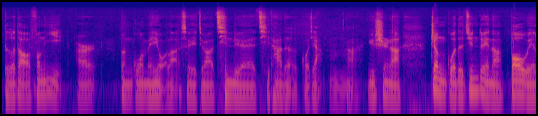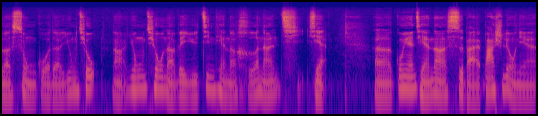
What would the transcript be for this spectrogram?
得到封邑，而。本国没有了，所以就要侵略其他的国家。嗯啊，于是呢，郑国的军队呢包围了宋国的雍丘。啊，雍丘呢位于今天的河南杞县。呃，公元前呢四百八十六年，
